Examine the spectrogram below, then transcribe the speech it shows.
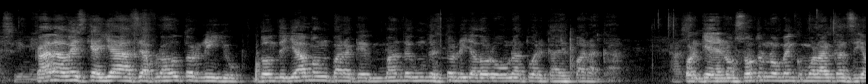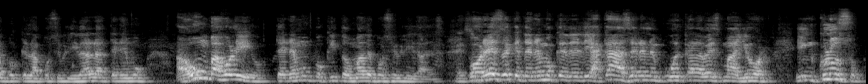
Así. Cada vez que allá se afloja un tornillo, donde llaman para que manden un destornillador o una tuerca es para acá. Así Porque nosotros nos ven como la alcancía porque la posibilidad la tenemos, aún bajo lío, tenemos un poquito más de posibilidades. Eso. Por eso es que tenemos que desde acá hacer el empuje cada vez mayor. Incluso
